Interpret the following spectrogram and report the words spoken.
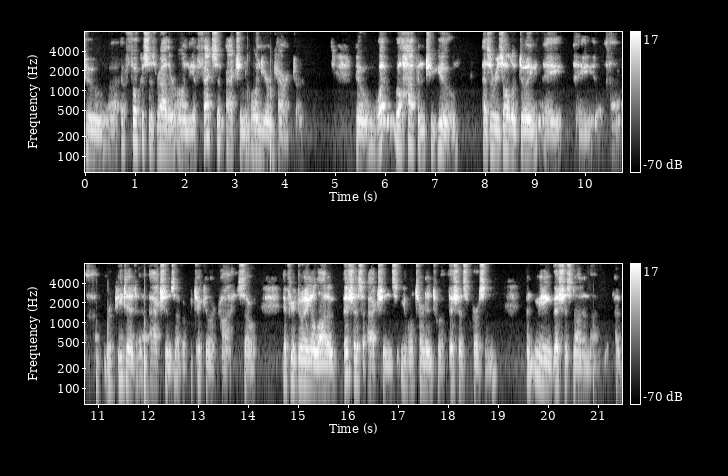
to, uh, focuses rather on the effects of action on your character. You know, what will happen to you as a result of doing a, a uh, repeated actions of a particular kind. So, if you're doing a lot of vicious actions, you will turn into a vicious person meaning vicious not in the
